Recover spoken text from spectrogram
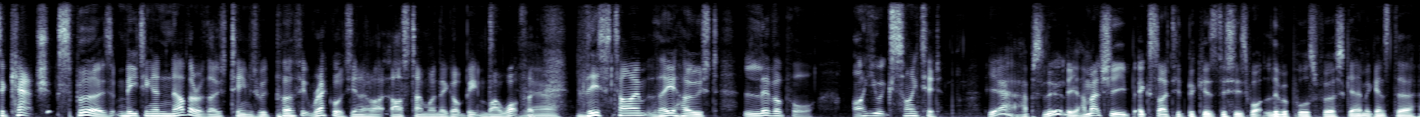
to catch Spurs meeting another of those teams with perfect records. You know, like last time when they got beaten by Watford. Yeah. This time they host Liverpool. Are you excited? Yeah, absolutely. I'm actually excited because this is what Liverpool's first game against a,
